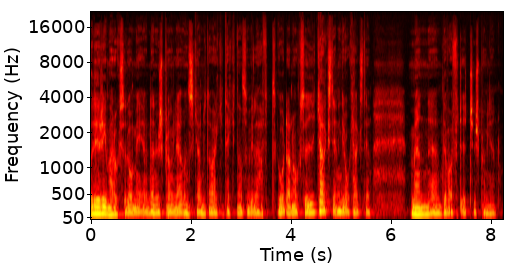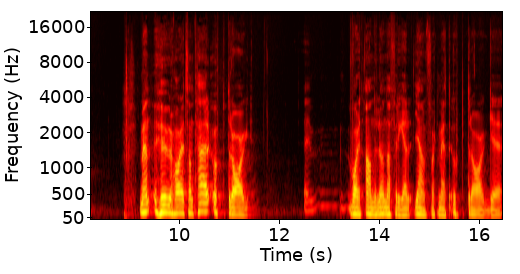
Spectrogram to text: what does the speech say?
Och det rimmar också då med den ursprungliga önskan av arkitekten som ville haft gårdarna också i kalksten, grå kalksten. Men eh, det var för dyrt ursprungligen. Men hur har ett sånt här uppdrag eh, varit annorlunda för er jämfört med ett uppdrag eh,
